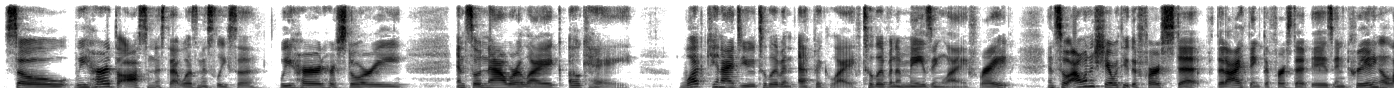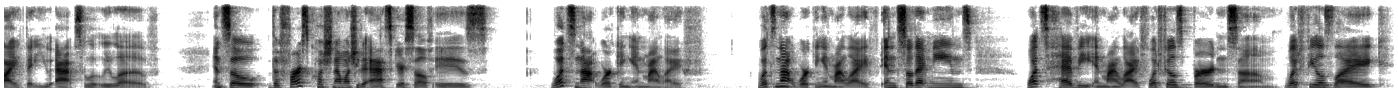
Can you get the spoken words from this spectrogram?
So we heard the awesomeness that was Miss Lisa. We heard her story. And so now we're like, okay, what can I do to live an epic life, to live an amazing life, right? And so I want to share with you the first step that I think the first step is in creating a life that you absolutely love. And so the first question I want you to ask yourself is what's not working in my life? What's not working in my life? And so that means what's heavy in my life? What feels burdensome? What feels like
